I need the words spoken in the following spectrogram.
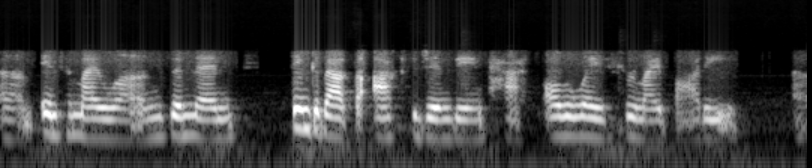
um, into my lungs, and then think about the oxygen being passed all the way through my body. Um,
